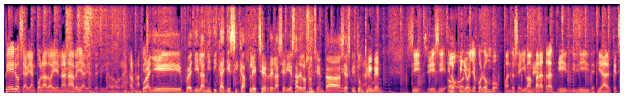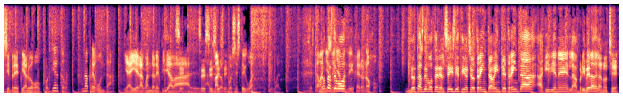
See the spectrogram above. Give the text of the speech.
pero se habían colado ahí en la nave y habían decidido organizar una Fue fiesta. allí, fue allí la mítica Jessica Fletcher de la serie esa de los 80, se ha escrito un crimen. Sí, sí, sí. Y o, los o pilló. rollo Colombo, cuando se iban Sí. para atrás y, y decía que siempre decía luego, por cierto, una pregunta. Y ahí era cuando le pillaba Sí, al, sí, sí, al malo. sí, sí. Pues esto igual, esto igual. Se estaban Notas yendo de ya voz. cuando dijeron, ojo. Notas de voz en el 618 30 20 30. Aquí viene la primera de la noche.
